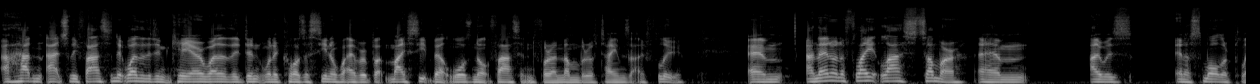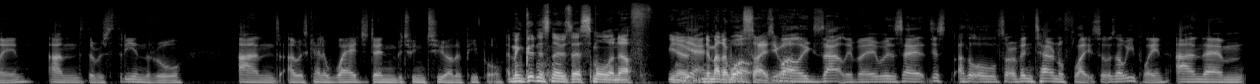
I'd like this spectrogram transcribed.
I hadn't actually fastened it, whether they didn't care, whether they didn't want to cause a scene or whatever, but my seatbelt was not fastened for a number of times that I flew. Um, and then on a flight last summer, um, I was in a smaller plane, and there was three in the row, and I was kind of wedged in between two other people. I mean, goodness knows they're small enough, you know, Yeah, no matter what well- size you well, are. Well, exactly. But it was uh, just a little sort of internal flight, so it was a wee plane, and um,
